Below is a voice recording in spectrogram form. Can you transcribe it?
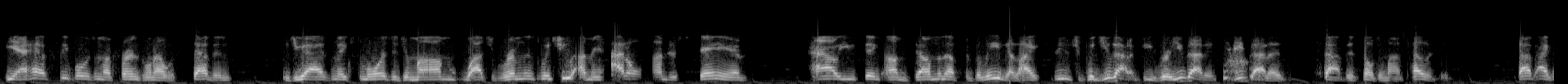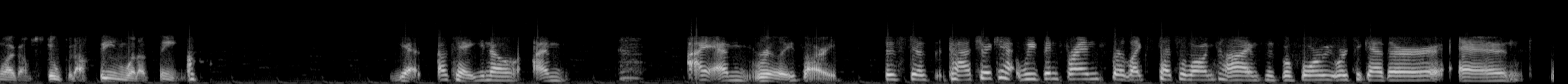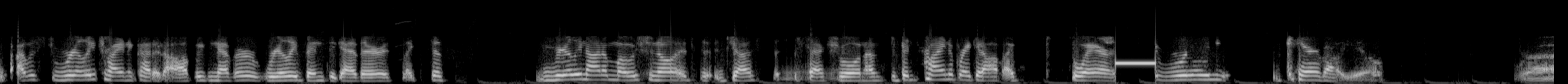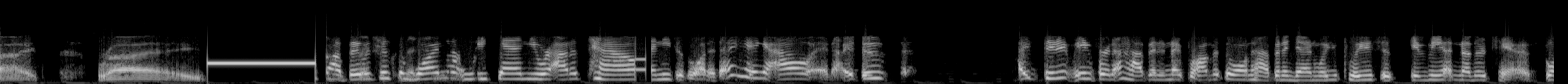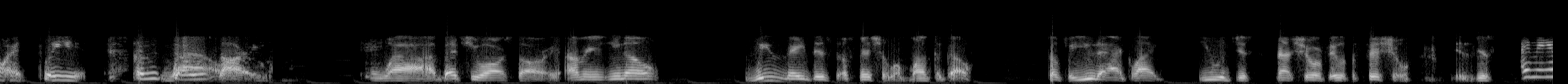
Yeah, I had sleepovers with my friends when I was seven. Did you guys make s'mores? Did your mom watch Gremlins with you? I mean, I don't understand how you think I'm dumb enough to believe it. Like, but you gotta be real. You gotta, you gotta stop insulting my intelligence. Stop acting like I'm stupid. I've seen what I've seen. Yes. Okay. You know, I'm. I am really sorry. It's just Patrick. We've been friends for like such a long time since before we were together, and I was really trying to cut it off. We've never really been together. It's like just really not emotional. It's just sexual, and I've been trying to break it off. I swear, I really care about you. Right, right. Up. It was just the one weekend you were out of town and you just wanted to hang out and I just I didn't mean for it to happen and I promise it won't happen again. Will you please just give me another chance, Lawrence, please? I'm so Wow. sorry. Wow, I bet you are sorry. I mean, you know, we made this official a month ago. So for you to act like you were just not sure if it was official is just I mean, it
